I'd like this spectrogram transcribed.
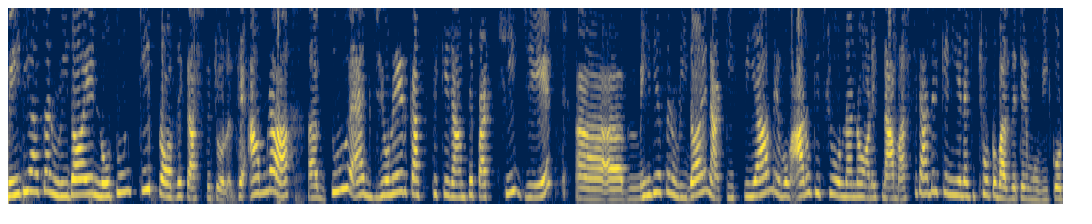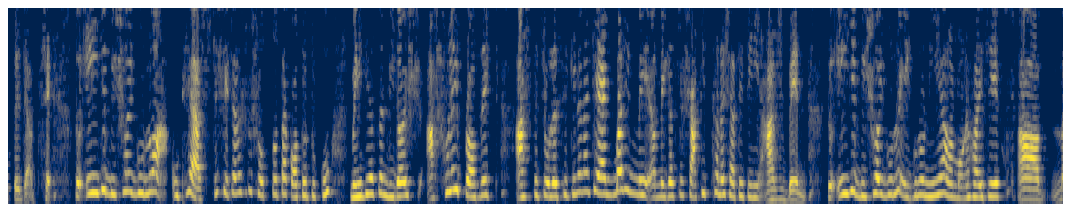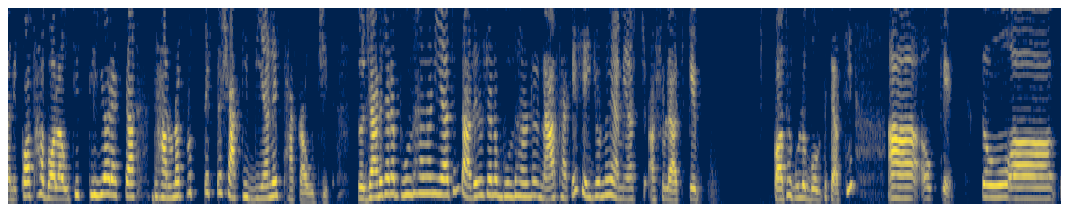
মেহেদি হাসান হৃদয়ে নতুন কি প্রজেক্ট আসতে চলেছে? আমরা দু একজনের কাছ থেকে জানতে পারছি যে মেহেদি হাসান হৃদয় নাকি সিয়াম এবং আরও কিছু অন্যান্য অনেক নাম আসছে, তাদেরকে নিয়ে নাকি ছোট বাজেটের মুভি করতে যাচ্ছে। তো এই যে বিষয়গুলো উঠে আসছে সেটার আসলে সত্যতা কতটুকু? মেহেদি হাসান হৃদয় আসলেই প্রজেক্ট আসতে চলেছে কিনা? নাকি একবারই মেগাস্টার শাকিব খানের সাথে তিনি আসবেন? তো এই যে বিষয়গুলো, এগুলো নিয়ে আমার মনে হয় যে মানে কথা বলা উচিত। ক্লিয়ার একটা ধারণা প্রত্যেকটা সাকিব বিয়ানের থাকা উচিত। তো যারা যারা ভুল ধারণা নিয়ে আছেন, তাদেরও যেন ভুল ধারণা না থাকে, সেই জন্যই আমি আসলে আজকে কথাগুলো বলতে চাচ্ছি। ওকে তো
